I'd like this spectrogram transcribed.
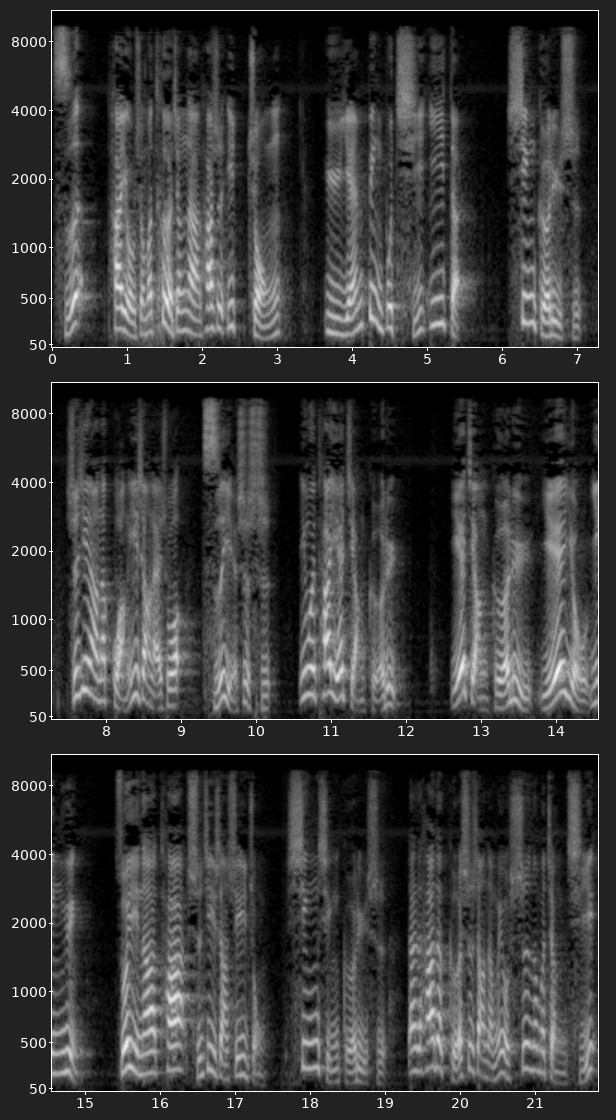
词它有什么特征呢？它是一种语言并不齐一的新格律诗。实际上呢，广义上来说，词也是诗，因为它也讲格律，也讲格律，也有音韵。所以呢，它实际上是一种新型格律诗，但是它的格式上呢没有诗那么整齐。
